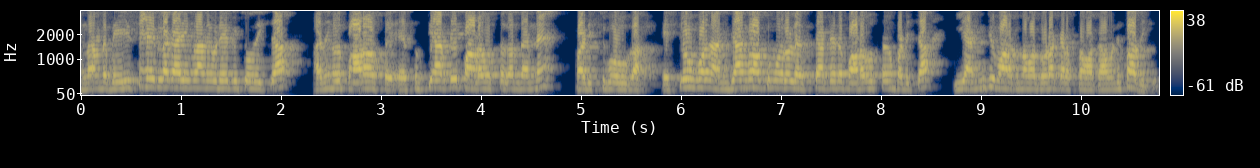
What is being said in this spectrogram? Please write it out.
എന്താണ് ബേസ് ആയിട്ടുള്ള കാര്യങ്ങളാണ് ഇവിടെയൊക്കെ ചോദിക്കുക. അത് നിങ്ങൾ പാഠപുസ്തകം S S C R T പാഠപുസ്തകം തന്നെ പഠിച്ചു പോവുക. ഏറ്റവും കൂടുതൽ അഞ്ചാം ക്ലാസ് മുതലുള്ള എസ് ആർ ടിയുടെ പാഠപുസ്തകം പഠിച്ച ഈ അഞ്ചു മാർക്ക് നമുക്ക് ഇവിടെ കരസ്ഥമാക്കാൻ വേണ്ടി സാധിക്കും.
